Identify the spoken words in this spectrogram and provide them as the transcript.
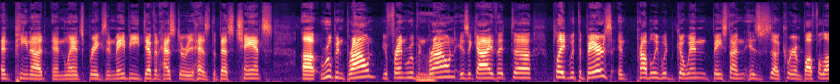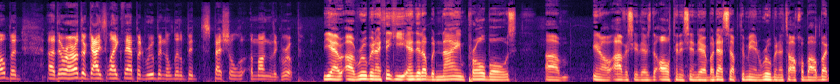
and Peanut and Lance Briggs, and maybe Devin Hester has the best chance. Uh, Ruben Brown, your friend Ruben mm-hmm. Brown, is a guy that uh, played with the Bears and probably would go in based on his uh, career in Buffalo. But uh, there are other guys like that, but Ruben a little bit special among the group. Yeah, uh, Ruben, I think he ended up with nine Pro Bowls. Um, you know, obviously there's the alternates in there, but that's up to me and Ruben to talk about. But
